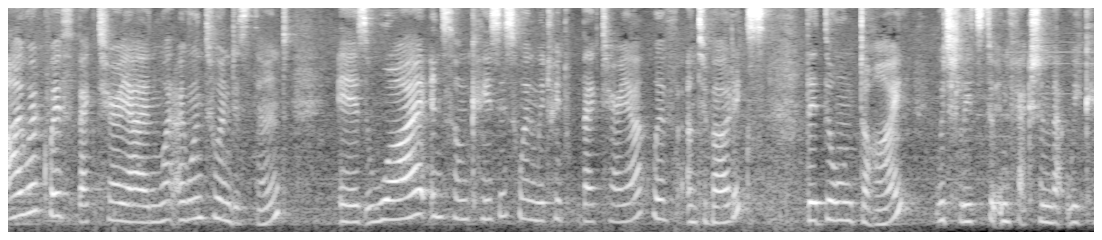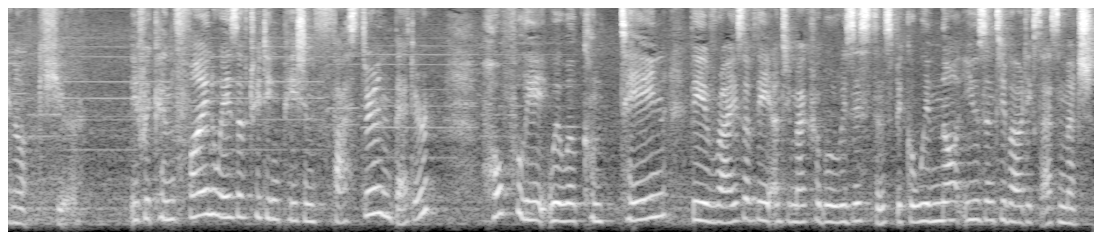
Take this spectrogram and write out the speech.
I work with bacteria and what I want to understand is why in some cases when we treat bacteria with antibiotics, they don't die, which leads to infection that we cannot cure. If we can find ways of treating patients faster and better, hopefully we will contain the rise of the antimicrobial resistance because we'll not use antibiotics as much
